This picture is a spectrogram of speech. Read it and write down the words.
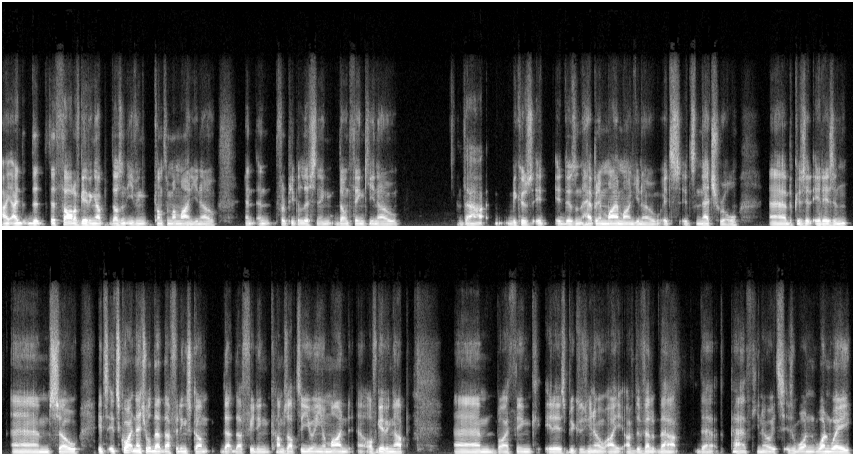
I, I the, the thought of giving up doesn't even come to my mind, you know. And and for people listening, don't think, you know, that because it it doesn't happen in my mind, you know, it's it's natural uh, because it, it isn't. Um, so it's it's quite natural that that feelings come that that feeling comes up to you in your mind uh, of giving up. Um, but I think it is because you know I I've developed that that path. You know, it's it's one one way,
